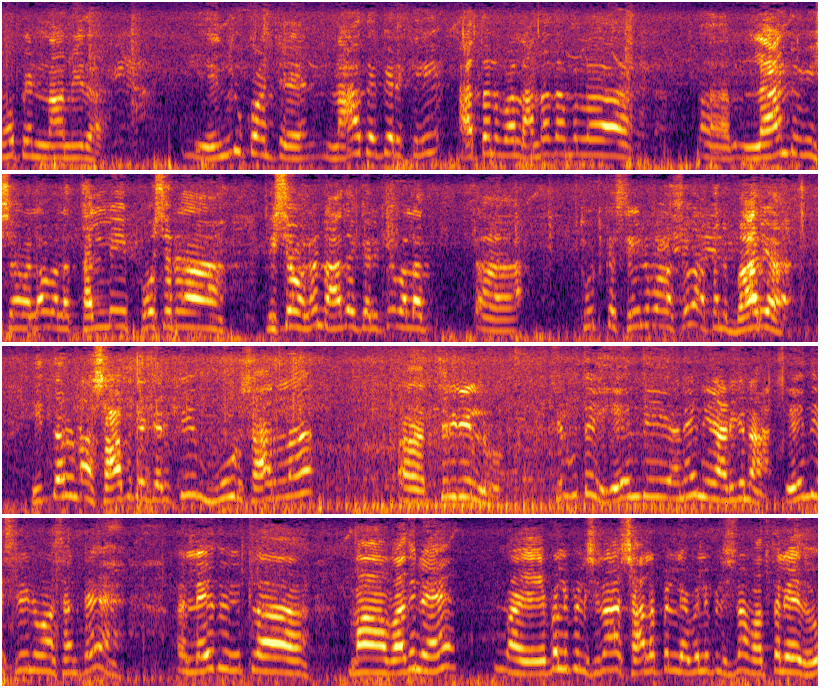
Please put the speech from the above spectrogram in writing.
మోపింది నా మీద. ఎందుకంటే నా దగ్గరికి అతను వాళ్ళ అన్నదమ్ముల ల్యాండ్ ల్యాండ్ విషయంలో వాళ్ళ తల్లి పోషణ విషయంలో నా దగ్గరికి వాళ్ళ తూట్క శ్రీనివాసు అతని భార్య ఇద్దరు నా షాప్ దగ్గరికి మూడు సార్లు తిరిగిళ్ళు. తిరిగితే ఏంది అని నేను అడిగిన. ఏంది శ్రీనివాస్ అంటే లేదు ఇట్లా మా వదినే ఎవరు పిలిచినా శాలపల్లి ఎవరు పిలిచినా వత్తలేదు.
